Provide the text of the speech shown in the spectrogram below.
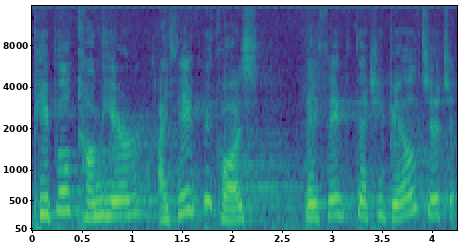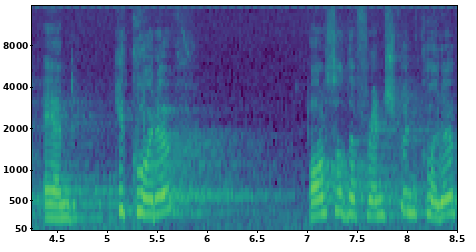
people come here, I think, because they think that he built it, and he could have. Also, the Frenchman could have.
